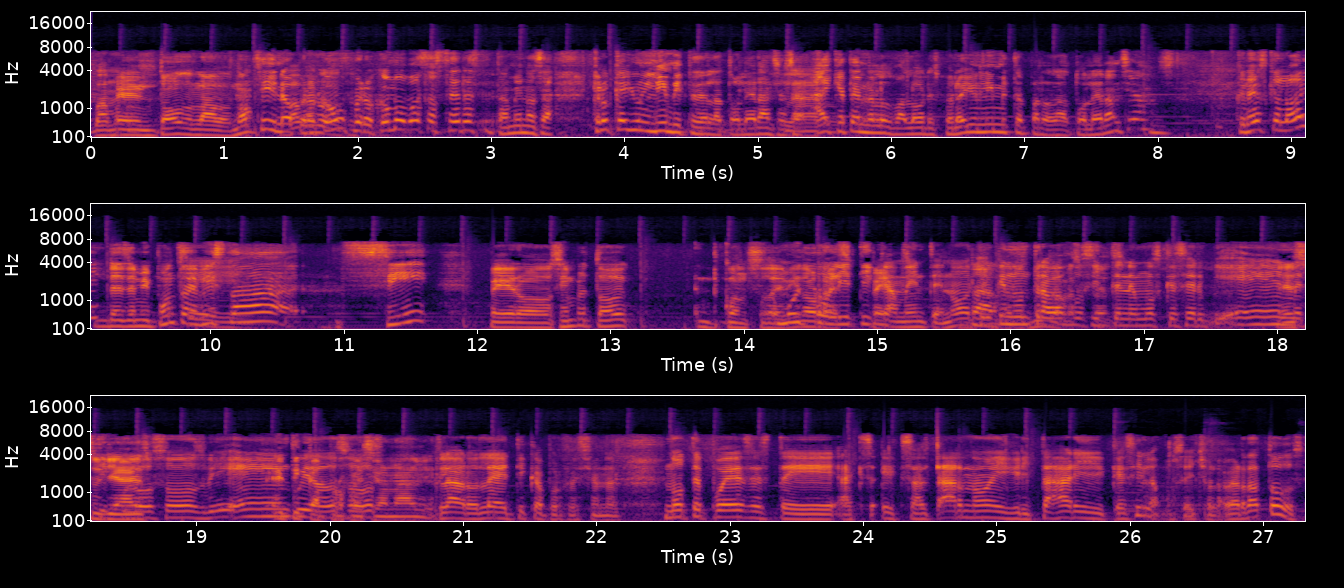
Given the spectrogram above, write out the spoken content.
vámonos. en todos lados, ¿no? Sí, no, pero. ¿cómo, pero ¿cómo vas a hacer este también? O sea, creo que hay un límite de la tolerancia. O sea, Claro, hay que tener los valores, pero hay un límite para la tolerancia. ¿Crees que lo hay? Desde mi punto de vista, sí, pero siempre todo con su Muy debido políticamente, ¿no? Claro. Creo que en un trabajo sí respeto. tenemos que ser bien Eso es meticulosos, bien ética cuidadosos. profesional. Claro, la ética profesional. No te puedes este ex- exaltar, ¿no? Y gritar y que sí lo hemos hecho, la verdad todos.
